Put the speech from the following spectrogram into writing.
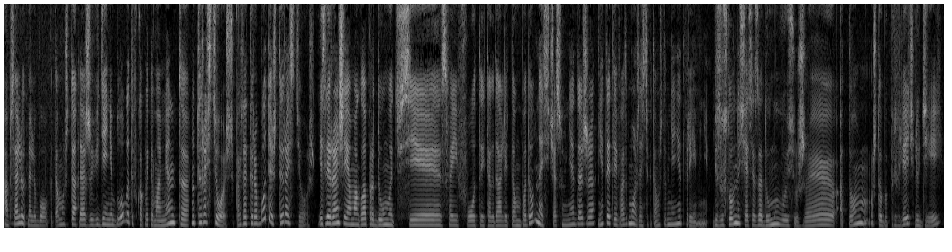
Абсолютно любого, потому что даже ведение блога ты в какой-то момент, э, ну ты растешь. Когда ты работаешь, ты растешь. Если раньше я могла продумать все свои фото и так далее и тому подобное, сейчас у меня даже нет этой возможности, потому что у меня нет времени. Безусловно, сейчас я задумываюсь уже о том, чтобы привлечь людей,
